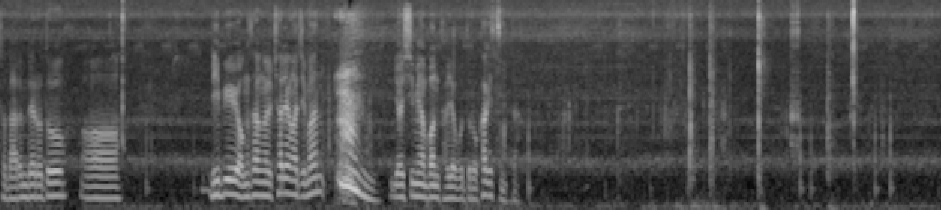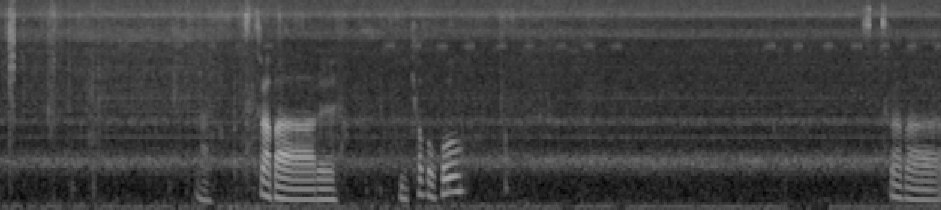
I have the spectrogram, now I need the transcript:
저 나름대로도 어, 리뷰 영상을 촬영하지만 열심히 한번 달려보도록 하겠습니다. 스트라바를 좀 켜보고 스트라바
